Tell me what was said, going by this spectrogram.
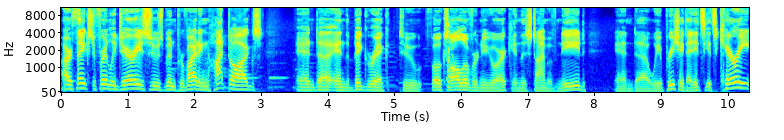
our thanks to Friendly Jerry's, who's been providing hot dogs and uh, and the Big Rick to folks all over New York in this time of need, and uh, we appreciate that. It's it's carry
